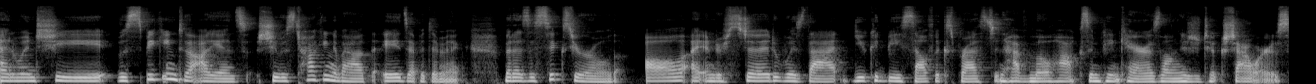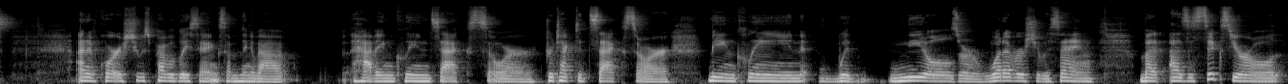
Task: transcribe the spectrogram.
And when she was speaking to the audience, she was talking about the AIDS epidemic. But as a six year old, all I understood was that you could be self expressed and have mohawks and pink hair as long as you took showers. And of course, she was probably saying something about having clean sex or protected sex or being clean with needles or whatever she was saying. But as a six year old,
